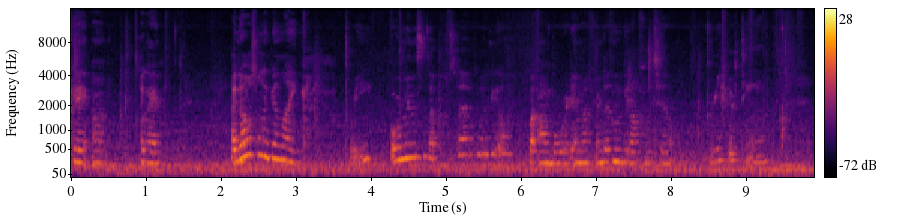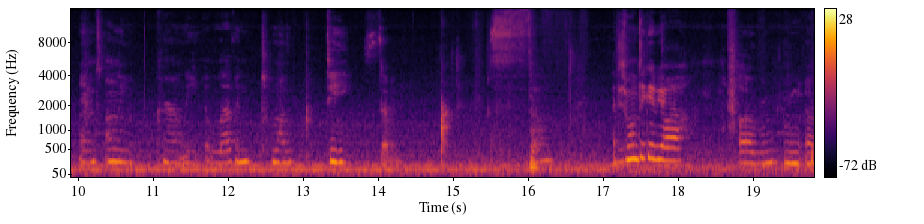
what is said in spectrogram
Okay, um, okay. I know it's only been like three, four minutes since I posted that video, but I'm bored and my friend doesn't get off until 3.15 and it's only currently 11.27. So, I just wanted to give y'all a, a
